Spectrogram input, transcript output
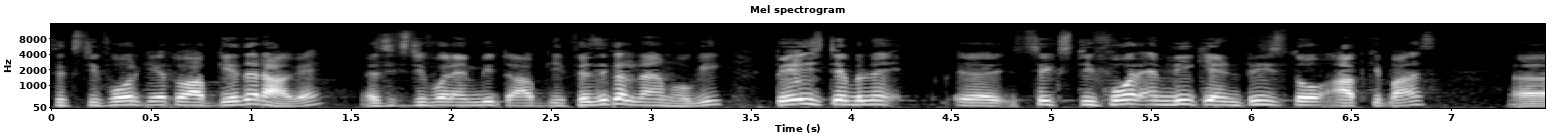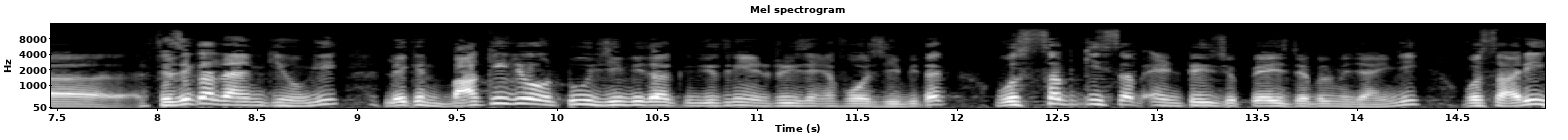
سکسٹی فور کے تو آپ کے ادھر آ گئے؟ سکسٹی فور ایم بی تو آپ کی فزیکل ریم ہوگی۔ پیج ٹیبل میں سکسٹی فور ایم بی کی انٹریز تو آپ کے پاس فزیکل ریم کی ہوگی لیکن باقی جو ٹو جی بی تک، جتنی انٹریز ہیں فور جی بی تک، وہ سب کی سب انٹریز جو پیج ٹیبل میں جائیں گی، وہ ساری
